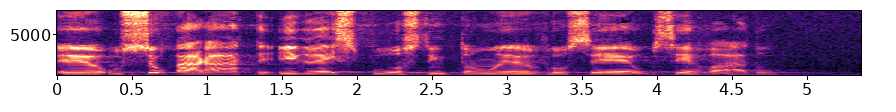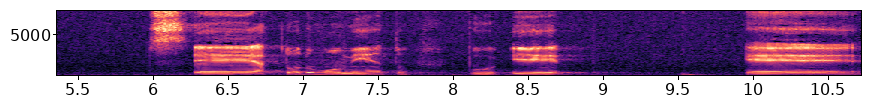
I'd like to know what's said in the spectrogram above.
é, o seu caráter ele é exposto, então é, você é observado é, a todo momento, porque é,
